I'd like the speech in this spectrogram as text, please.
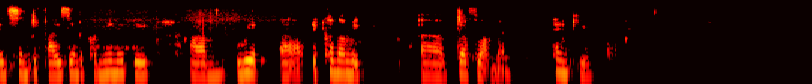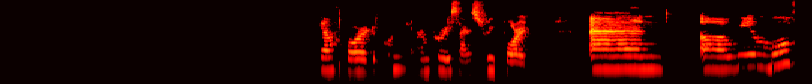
incentivizing the community um, with uh, economic uh, development. Thank you. Yeah, for the quick and precise report. And uh, we'll move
